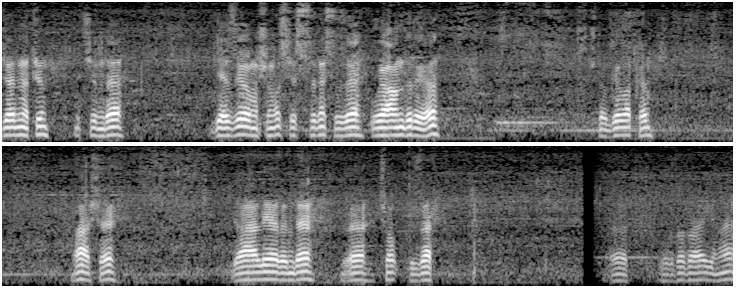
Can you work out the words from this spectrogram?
cennetin içinde geziyormuşsunuz hissini size uyandırıyor. İşte bir bakın. Her şey yerli yerinde ve çok güzel. Evet, burada da yine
